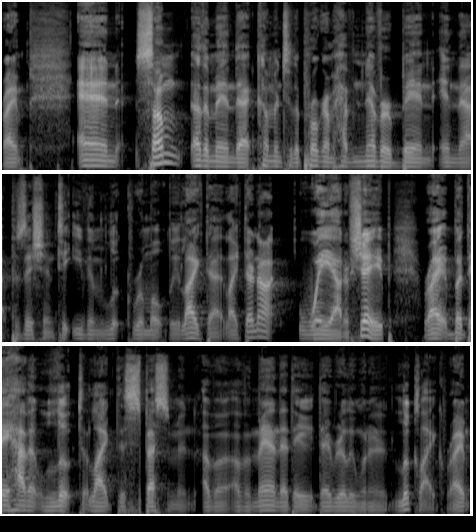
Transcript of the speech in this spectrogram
right? And some other men that come into the program have never been in that position to even look remotely like that. Like they're not way out of shape, right? But they haven't looked like this specimen of a, of a man that they, they really want to look like, right?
